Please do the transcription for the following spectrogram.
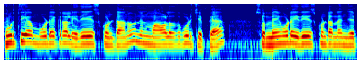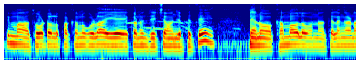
పూర్తిగా మూడు ఎకరాలు ఇదే వేసుకుంటాను. నేను మా వాళ్ళతో కూడా చెప్పా. సో మేము కూడా ఇదే వేసుకుంటానని చెప్పి మా తోటల పక్కన కూడా ఏ ఎక్కడి నుంచి ఇచ్చామని చెప్పితే నేను ఖమ్మంలో ఉన్న తెలంగాణ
